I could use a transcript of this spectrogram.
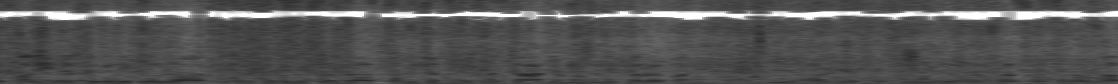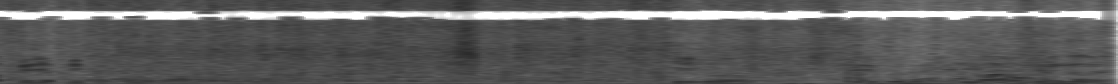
तो पानी इधर से भी निकल रहा है उधर से भी निकल रहा है पानी इधर से निकल चार जगहों से निकल रहा है पानी। ये आगे फ़सल में जा रहा फ़र्स्ट फ़सल आप मेरी अपनी फ़सल में जा रहा हूँ। ये जो ये जो ये दीवारों के अंदर है।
